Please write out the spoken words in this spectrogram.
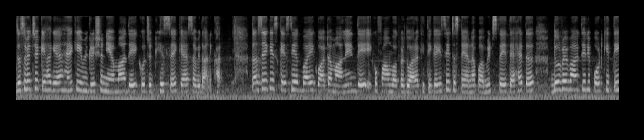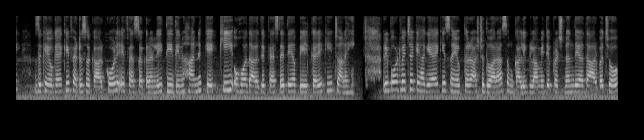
ਜਿਸ ਵਿੱਚ ਕਿਹਾ ਗਿਆ ਹੈ ਕਿ ਇਮੀਗ੍ਰੇਸ਼ਨ ਨਿਯਮਾਂ ਦੇ ਕੁਝ ਹਿੱਸੇ ਗੈਰ ਸੰਵਿਧਾਨਕ ਹਨ। ਦੱਸੇ ਕਿ ਇਸ ਕੇਸ ਦੀ ਅਗਵਾਈ ਗੁਆਟਾਮਾਲੇ ਦੇ ਇੱਕ ਫਾਰਮ ਵਰਕਰ ਦੁਆਰਾ ਕੀਤੀ ਗਈ ਸੀ, ਜਿਸ ਨੇ ਇਹਨਾਂ ਪਰਮਿਟਸ ਦੇ ਤਹਿਤ ਦੁਰਵਿਵਹਾਰ ਦੀ ਰਿਪੋਰਟ ਕੀਤੀ। ਜ਼ਿਕਰਯੋਗ ਹੈ ਕਿ ਫੈਡਰਲ ਸਰਕਾਰ ਕੋਲ ਇਹ ਫੈਸਲਾ ਕਰਨ ਲਈ 30 ਦਿਨ ਹਨ ਕਿ ਕੀ ਉਹ ਅਦਾਲਤ ਦੇ ਫੈਸਲੇ ਤੇ ਅਪੀਲ ਕਰੇਗੀ ਜਾਂ ਨਹੀਂ। ਰਿਪੋਰਟ ਵਿੱਚ ਕਿਹਾ ਗਿਆ ਹੈ ਕਿ ਸੰਯੁਕਤ ਰਾਸ਼ਟਰ ਦੁਆਰਾ ਸਮਕਾਲੀ ਗੁਲਾਮੀ ਦੇ ਪ੍ਰਜਨਨ ਦੇ ਆਧਾਰ ਵਜੋਂ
